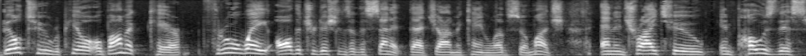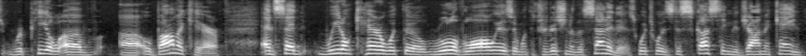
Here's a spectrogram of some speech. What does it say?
bill to repeal Obamacare threw away all the traditions of the Senate that John McCain loves so much and then tried to impose this repeal of uh, Obamacare and said, we don't care what the rule of law is and what the tradition of the Senate is, which was disgusting to John McCain,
